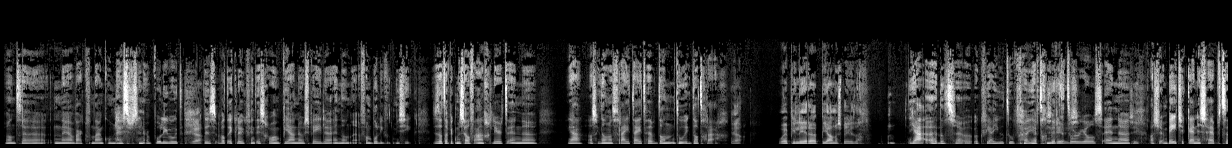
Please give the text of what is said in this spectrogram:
Want uh, nou ja, waar ik vandaan kom, luisteren ze naar Bollywood. Ja. Dus wat ik leuk vind is gewoon piano spelen en dan uh, van Bollywood muziek. Dus dat heb ik mezelf aangeleerd. En uh, ja, als ik dan wat vrije tijd heb, dan doe ik dat graag. Ja. Hoe heb je leren piano spelen dan? Ja, uh, dat is uh, ook via YouTube. je hebt genoeg tutorials. En uh, als je een beetje kennis hebt,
